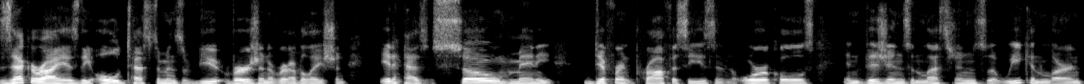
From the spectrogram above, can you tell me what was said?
Zechariah is the Old Testament's view, version of Revelation. It has so many different prophecies and oracles and visions and lessons that we can learn.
